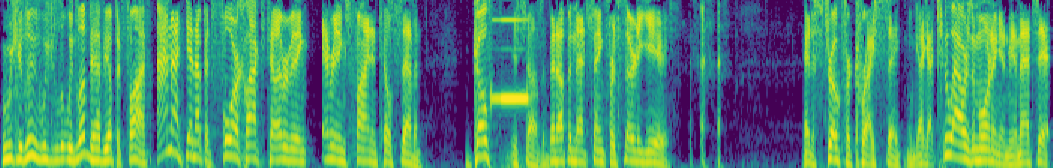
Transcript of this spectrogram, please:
We could, lose- we could, we'd love to have you up at five. I'm not getting up at four o'clock to tell everything everything's fine until seven. Go f- yourselves. I've been up in that thing for 30 years. I had a stroke for Christ's sake. I got two hours of morning in me, and that's it.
